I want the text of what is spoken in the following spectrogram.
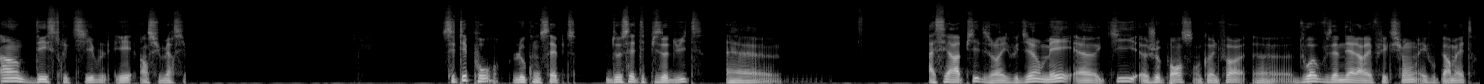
indestructible et insubmersible. C'était pour le concept de cet épisode 8. Euh, assez rapide, j'ai envie de vous dire, mais euh, qui, je pense, encore une fois, euh, doit vous amener à la réflexion et vous permettre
